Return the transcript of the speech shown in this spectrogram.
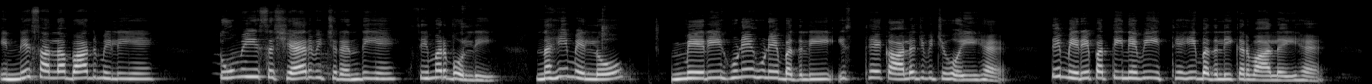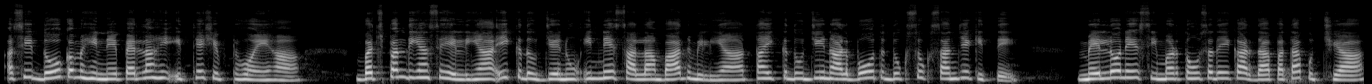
ਇੰਨੇ ਸਾਲਾਂ ਬਾਅਦ ਮਿਲੀ ਏ। ਤੂੰ ਵੀ ਇਸ ਸ਼ਹਿਰ ਵਿੱਚ ਰਹਿੰਦੀ ਏ? ਸਿਮਰ ਬੋਲੀ ਨਹੀਂ ਮੇਲੋ, ਮੇਰੀ ਹੁਣੇ-ਹੁਣੇ ਬਦਲੀ ਇੱਥੇ ਕਾਲਜ ਵਿੱਚ ਹੋਈ ਹੈ ਤੇ ਮੇਰੇ ਪਤੀ ਨੇ ਵੀ ਇੱਥੇ ਹੀ ਬਦਲੀ ਕਰਵਾ ਲਈ ਹੈ। ਅਸੀਂ 2 ਕੁ ਮਹੀਨੇ ਪਹਿਲਾਂ ਹੀ ਇੱਥੇ ਸ਼ਿਫਟ ਹੋਏ ਹਾਂ। ਬਚਪਨ ਦੀਆਂ ਸਹੇਲੀਆਂ ਇੱਕ ਦੂਜੇ ਨੂੰ ਇੰਨੇ ਸਾਲਾਂ ਬਾਅਦ ਮਿਲੀਆਂ ਤਾਂ ਇੱਕ ਦੂਜੀ ਨਾਲ ਬਹੁਤ ਦੁੱਖ ਸੁੱਖ ਸਾਂਝੇ ਕੀਤੇ। ਮੇਲੋ ਨੇ ਸਿਮਰ ਤੋਂ ਉਸਦੇ ਘਰ ਦਾ ਪਤਾ ਪੁੱਛਿਆ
